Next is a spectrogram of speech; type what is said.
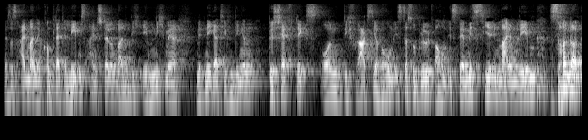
Es ist einmal eine komplette Lebenseinstellung, weil du dich eben nicht mehr mit negativen Dingen beschäftigst und dich fragst, ja, warum ist das so blöd, warum ist der Mist hier in meinem Leben, sondern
